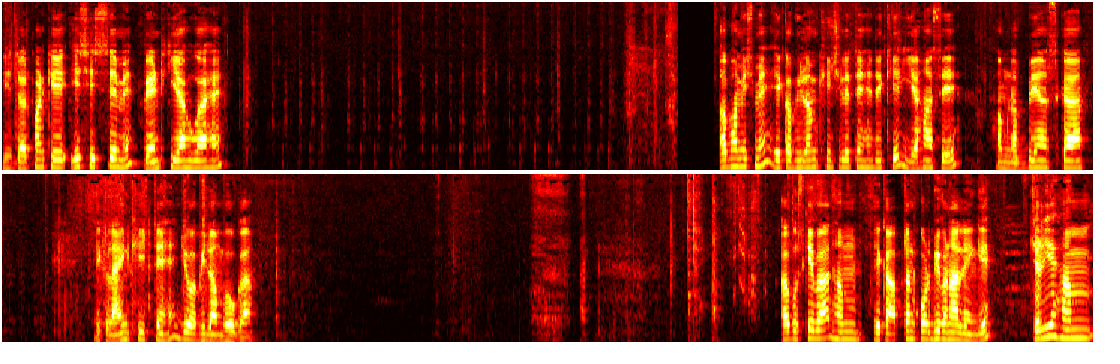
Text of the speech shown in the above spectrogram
इस दर्पण के इस हिस्से में पेंट किया हुआ है। अब हम इसमें एक अभिलंब खींच लेते हैं। देखिए, यहाँ से हम 90 अंश का एक लाइन खींचते हैं जो अभिलंब होगा। अब उसके बाद हम एक आपतन कोण भी बना लेंगे। चलिए हम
